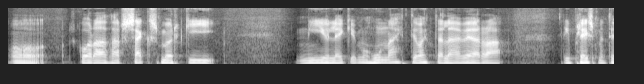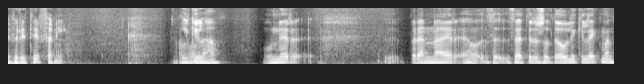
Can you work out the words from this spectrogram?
og skoraði þar 6 mörg í nýju leikjum og hún ætti væntalega að vera replacementi fyrir Tiffany. Algjörlega, hún er Brenna er, þetta er svolítið ólíki leikmann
